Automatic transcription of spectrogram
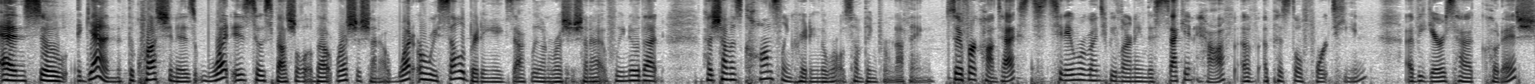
And so, again, the question is what is so special about Rosh Hashanah? What are we celebrating exactly on Rosh Hashanah if we know that Hashem is constantly creating the world something from nothing? So, for context, today we're going to be learning the second half of Epistle 14 of Iggeres HaKodesh.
